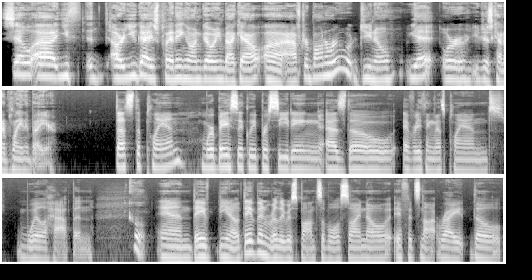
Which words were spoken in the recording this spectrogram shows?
So, uh, you th- are you guys planning on going back out uh, after Bonnaroo? Or do you know yet, or you just kind of playing it by ear? That's the plan. We're basically proceeding as though everything that's planned will happen. Cool. And they've, you know, they've been really responsible. So I know if it's not right, they'll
